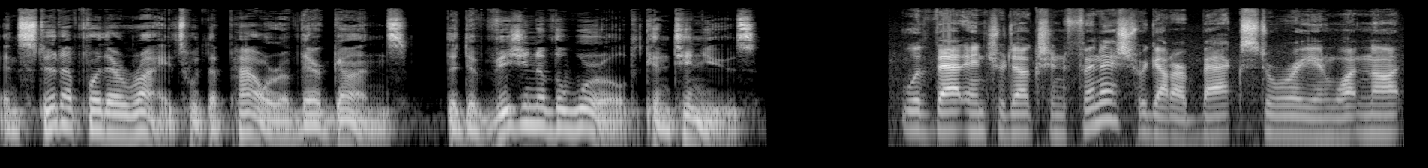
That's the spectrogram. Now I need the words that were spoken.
and stood up for their rights with the power of their guns. The division of the world continues. With that introduction finished, we got our backstory and whatnot.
